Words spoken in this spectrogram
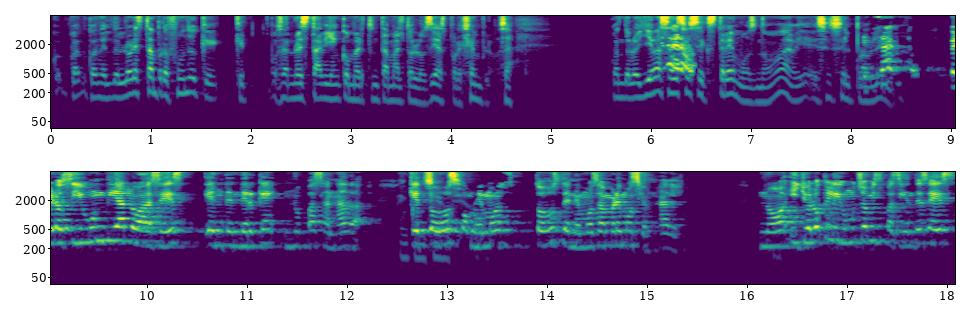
cuando, el dolor es tan profundo que, o sea, no está bien comerte un tamal todos los días, por ejemplo. O sea, cuando lo llevas a esos extremos, ¿no? Ese es el problema. Exacto. Pero si un día lo haces, entender que no pasa nada, que todos comemos, todos tenemos hambre emocional ¿no? Y yo lo que le digo mucho a mis pacientes es,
